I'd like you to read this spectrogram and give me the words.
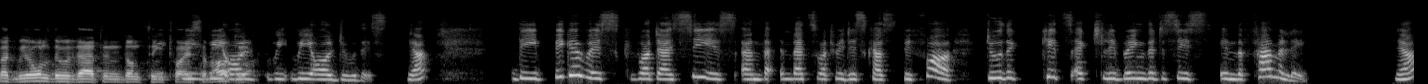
but we all do that and don't think twice we, about we all, it. We, we all do this. Yeah. The bigger risk, what I see is, and, th- and that's what we discussed before, do the kids actually bring the disease in the family? Yeah?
